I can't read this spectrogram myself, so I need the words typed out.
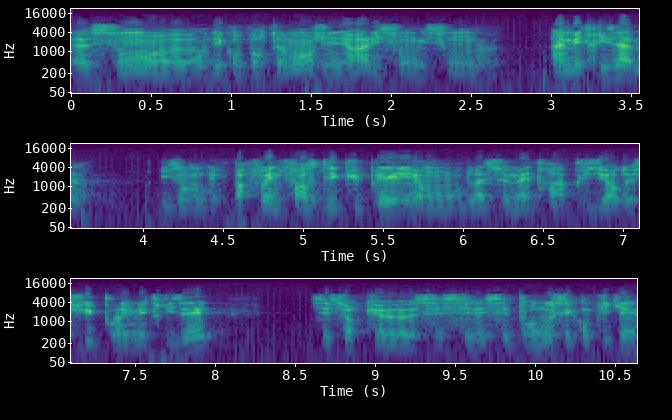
euh, sont ont des comportements en général, ils sont ils sont immaîtrisables ils ont parfois une force décuplée, on doit se mettre à plusieurs dessus pour les maîtriser. C'est sûr que c'est pour nous c'est compliqué.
